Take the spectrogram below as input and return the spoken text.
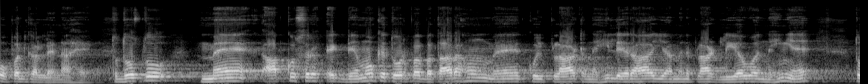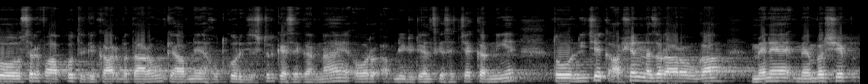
ओपन कर लेना है। तो दोस्तों, मैं आपको सिर्फ़ एक डेमो के तौर पर बता रहा हूँ। मैं कोई प्लाट नहीं ले रहा या मैंने प्लाट लिया हुआ नहीं है। तो सिर्फ़ आपको तरीक़ेकार बता रहा हूँ कि आपने ख़ुद को रजिस्टर कैसे करना है और अपनी डिटेल्स कैसे चेक करनी है। तो नीचे एक ऑप्शन नज़र आ रहा होगा। मैंने मेंबरशिप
